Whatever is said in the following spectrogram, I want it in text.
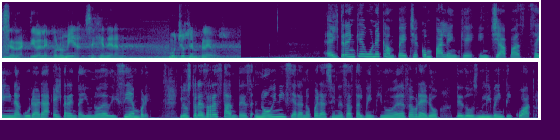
se reactiva la economía, se generan muchos empleos. El tren que une Campeche con Palenque en Chiapas se inaugurará el 31 de diciembre. Los tres restantes no iniciarán operaciones hasta el 29 de febrero de 2024.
